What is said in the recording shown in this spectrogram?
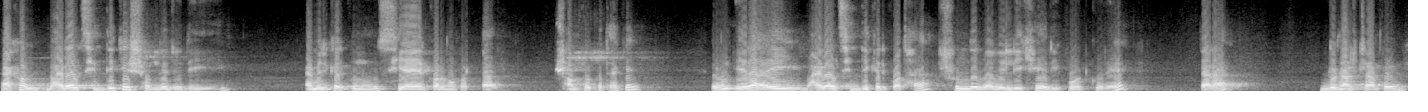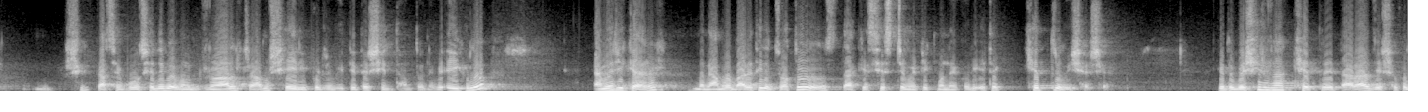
এখন ভাইরাল সিদ্দিকের সঙ্গে যদি আমেরিকার কোনো সিআইয়ের কর্মকর্তার সম্পর্ক থাকে এবং এরা এই ভাইরাল সিদ্দিকের কথা সুন্দরভাবে লিখে রিপোর্ট করে, তারা ডোনাল্ড ট্রাম্পের কাছে পৌঁছে দেবে এবং ডোনাল্ড ট্রাম্প সেই রিপোর্টের ভিত্তিতে সিদ্ধান্ত নেবে। এই হলো আমেরিকার মানে আমরা বাইরে থেকে যত তাকে সিস্টেমেটিক মনে করি, এটা ক্ষেত্র বিশেষে। কিন্তু বেশিরভাগ ক্ষেত্রে তারা যে সকল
